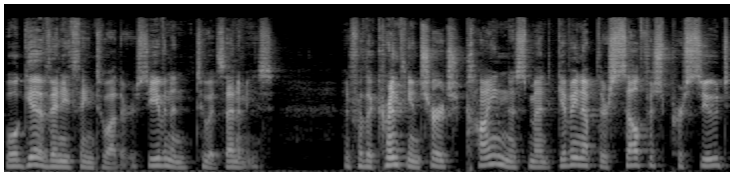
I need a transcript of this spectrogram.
will give anything to others, even to its enemies. And for the Corinthian church, kindness meant giving up their selfish pursuit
